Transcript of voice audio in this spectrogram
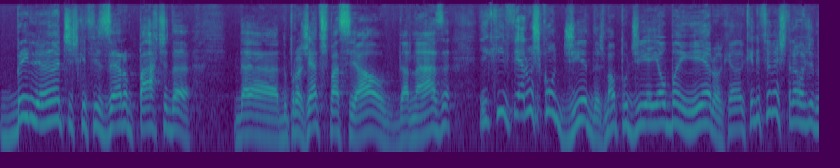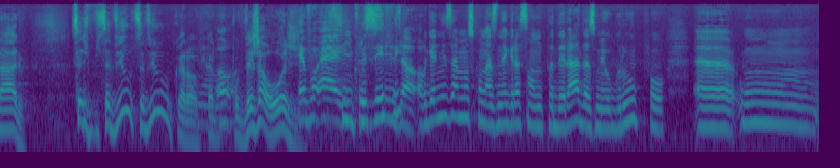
brilhantes que fizeram parte da, da, do projeto espacial da NASA e que eram escondidas, mal podia ir ao banheiro. Aquele filme é extraordinário. Você viu, você viu, Carol? Oh, Veja hoje. Eu vou, é, Sim, inclusive... precisa. Organizamos com as Negras São Empoderadas, meu grupo, uh, um,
